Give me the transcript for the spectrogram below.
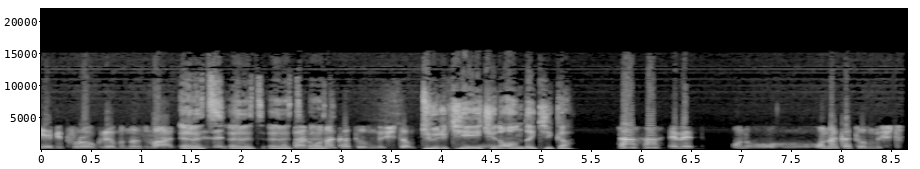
diye bir programınız vardı Evet, sizin. evet, evet. ben evet. ona katılmıştım. Türkiye için 10 dakika. Ha ha evet. Ona, ona katılmıştım.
